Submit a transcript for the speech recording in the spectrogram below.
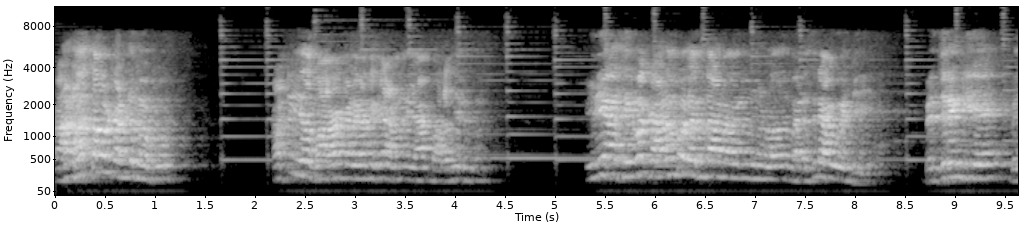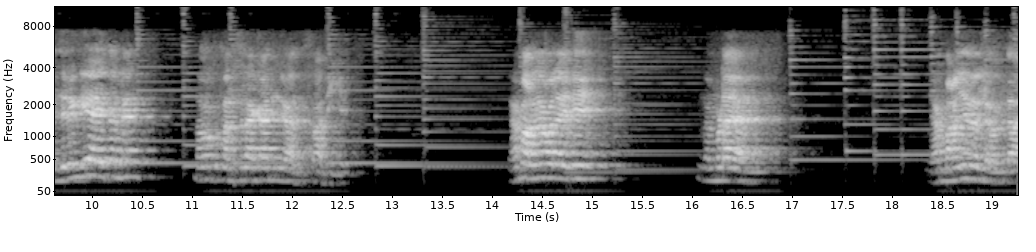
കാണാത്തവർ കണ്ടു നോക്കൂ. കട്ട് ചെയ്ത ഭാഗങ്ങൾ ഏതൊക്കെയാണെന്ന് ഞാൻ പറഞ്ഞിരുന്നു. ഇനി ആ സിനിമ കാണുമ്പോൾ എന്താണ് അതിനുള്ളത് മനസ്സിലാവുകയും ചെയ്യും. ബജ്രംഗിയെ ബജ്രംഗിയായി തന്നെ നമുക്ക് മനസ്സിലാക്കാനും സാധിക്കും. ഞാൻ പറഞ്ഞ പോലെ ഇനി നമ്മുടെ ഞാൻ പറഞ്ഞതല്ലോ എന്താ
